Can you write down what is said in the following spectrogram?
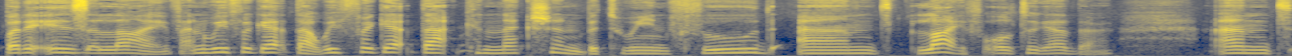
but it is alive. And we forget that. We forget that connection between food and life altogether. And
